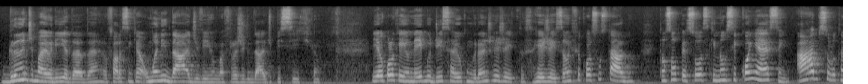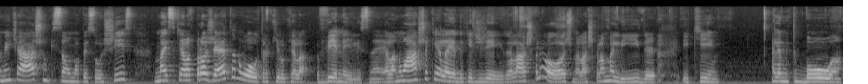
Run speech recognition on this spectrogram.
grande maioria da, né, eu falo assim que a humanidade vive uma fragilidade psíquica. E eu coloquei o nego disse saiu com grande rejeição e ficou assustado. Então são pessoas que não se conhecem, absolutamente acham que são uma pessoa X, mas que ela projeta no outro aquilo que ela vê neles, né? Ela não acha que ela é daquele jeito, ela acha que ela é ótima, ela acha que ela é uma líder e que ela é muito boa,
